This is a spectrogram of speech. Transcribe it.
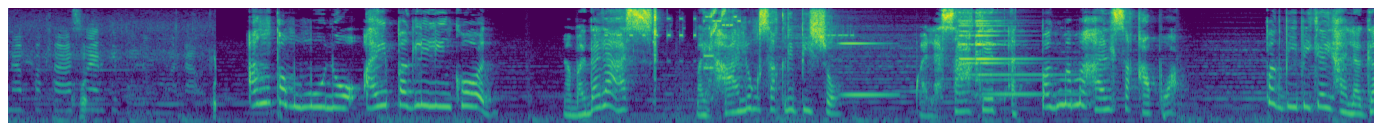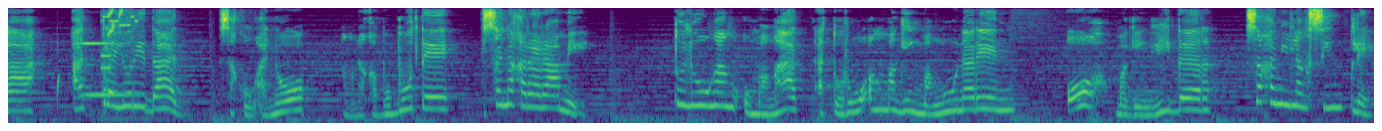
napaka swerte po ng mga tao. Ang pamumuno ay paglilingkod na madalas may halong sakripisyo, malasakit at pagmamahal sa kapwa. Pagbibigay halaga at prioridad sa kung ano ang nakabubuti sa nakararami. Tulungang umangat at turuang maging manguna rin o maging leader sa kanilang simple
